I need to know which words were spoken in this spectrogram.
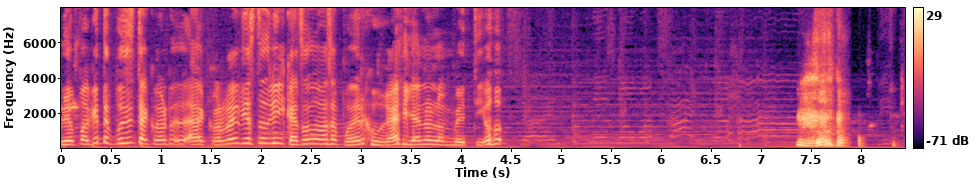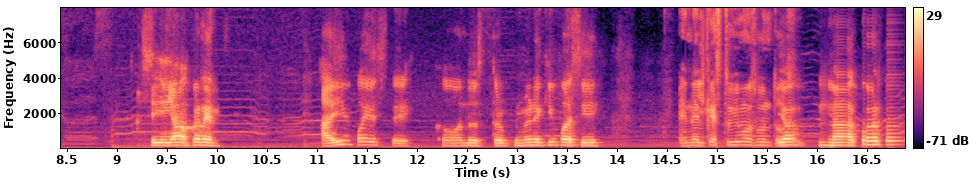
Digo, ¿para qué te pusiste a, cor- a correr? Ya estás bien calzado, vas a poder jugar. Y ya no lo metió. Sí, ya me acuerdo. Ahí fue este, como nuestro primer equipo así. En el que estuvimos juntos. Yo me acuerdo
